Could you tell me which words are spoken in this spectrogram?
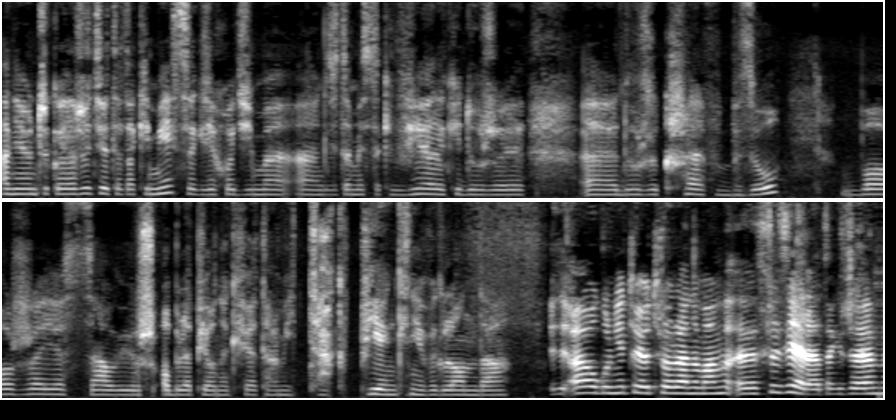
A nie wiem, czy kojarzycie te takie miejsce, gdzie chodzimy, e, gdzie tam jest taki wielki, duży, e, duży krzew bzu. Boże, jest cały już oblepiony kwiatami. Tak pięknie wygląda. A ogólnie to jutro rano mam e, fryzjera, także...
